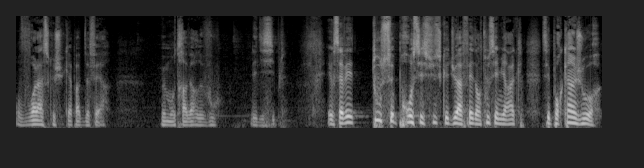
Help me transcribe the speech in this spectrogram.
Voilà ce que je suis capable de faire, même au travers de vous, les disciples. Et vous savez, tout ce processus que Dieu a fait dans tous ces miracles, c'est pour qu'un jour,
